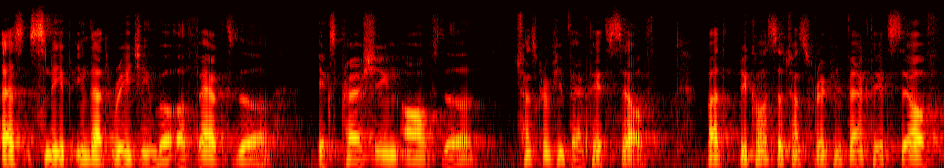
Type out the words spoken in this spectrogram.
SNP in that region will affect the expression of the transcription factor itself. But because the transcription factor itself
